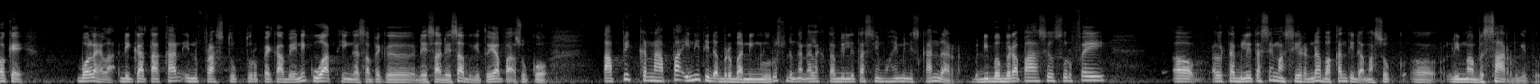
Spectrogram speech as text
Oke, bolehlah dikatakan infrastruktur PKB ini kuat hingga sampai ke desa-desa begitu ya Pak Suko. Tapi kenapa ini tidak berbanding lurus dengan elektabilitasnya Mohaimin Iskandar? Di beberapa hasil survei uh, elektabilitasnya masih rendah bahkan tidak masuk uh, lima besar begitu.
